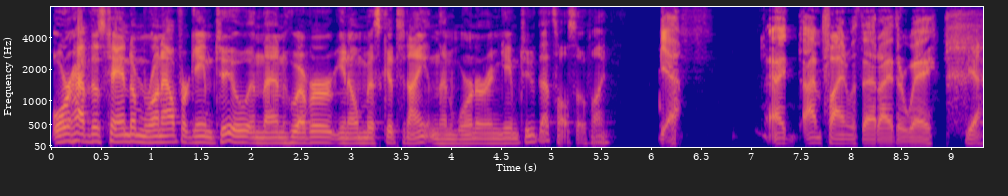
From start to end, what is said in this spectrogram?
or have this tandem run out for game two, and then whoever you know Miska tonight, and then Werner in game two. That's also fine. Yeah, I I'm fine with that either way. Yeah,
